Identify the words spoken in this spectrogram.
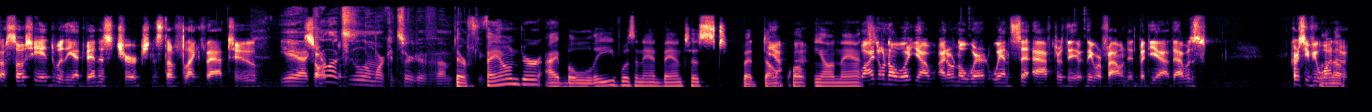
associated with the Adventist Church and stuff like that too? Yeah, Sort Kellogg's of. is a little more conservative. I'm Their thinking. founder, I believe, was an Adventist, but don't Yeah. quote me on that. Well, I don't know what. Yeah, I don't know where it went after they they were founded, but yeah, that was. Of course, if you want to.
